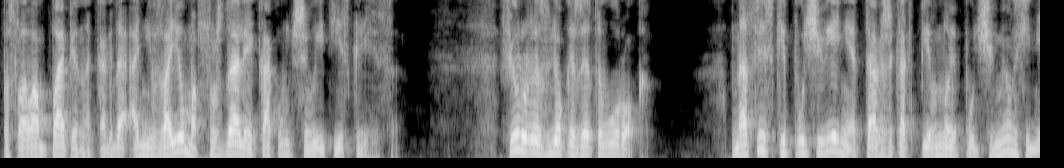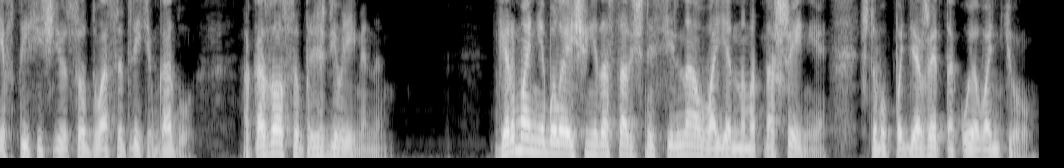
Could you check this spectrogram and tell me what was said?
по словам Папина, когда они вдвоем обсуждали, как лучше выйти из кризиса. Фюрер извлек из этого урок. Нацистский путч в Вене, так же как пивной путч в Мюнхене в 1923 году, оказался преждевременным. Германия была еще недостаточно сильна в военном отношении, чтобы поддержать такую авантюру.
